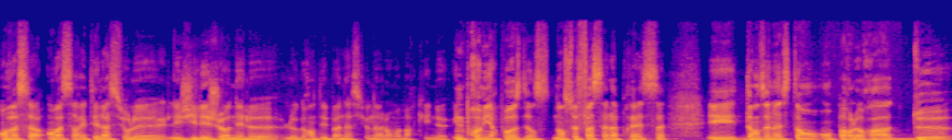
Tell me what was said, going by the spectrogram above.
On va, s'arrêter là sur les gilets jaunes et le, grand débat national. On va marquer une, une première pause dans, dans, ce face à la presse. Et dans un instant, on parlera de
